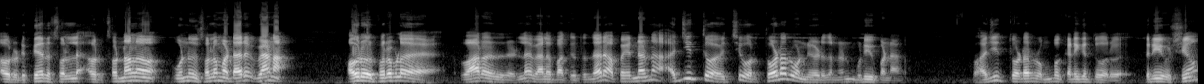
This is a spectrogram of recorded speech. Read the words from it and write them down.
அவருடைய பேரை சொல்ல அவர் சொன்னாலும் ஒன்றும் சொல்ல மாட்டார். வேணாம். அவர் ஒரு பிரபல வார இதழில் வேலை பார்த்துக்கிட்டு இருந்தார். அப்போ என்னென்னா அஜித்தை வச்சு ஒரு தொடர் ஒன்று எழுதணும்னு முடிவு பண்ணாங்க. இப்போ அஜித் தொடர் ரொம்ப கிடைக்கிறது ஒரு பெரிய விஷயம்.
